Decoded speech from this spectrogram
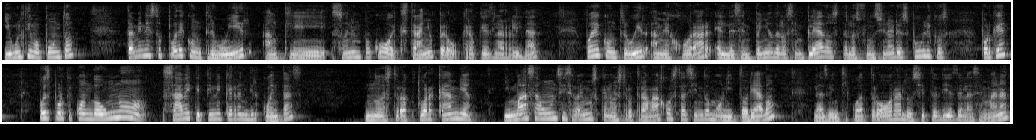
Y último punto, También esto puede contribuir, aunque suene un poco extraño, pero creo que es la realidad, puede contribuir a mejorar el desempeño de los empleados, de los funcionarios públicos. ¿Por qué? Pues porque cuando uno sabe que tiene que rendir cuentas, nuestro actuar cambia. Y más aún si sabemos que nuestro trabajo está siendo monitoreado las 24 horas, los 7 días de la semana,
